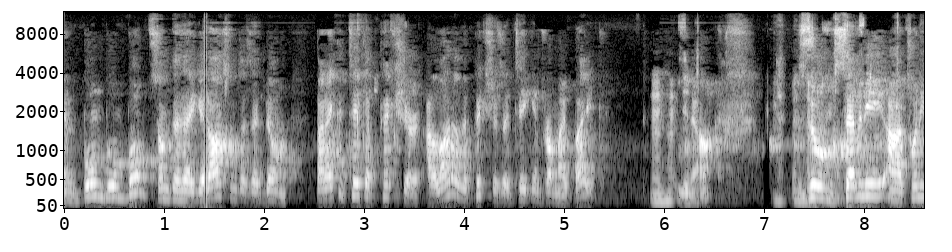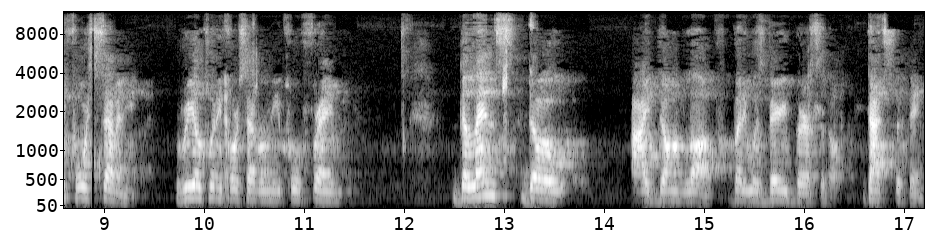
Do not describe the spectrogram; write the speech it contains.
and boom, boom, boom. Sometimes I get off, sometimes I don't. But I could take a picture. A lot of the pictures are taken from my bike, mm -hmm. you know. Zoom 70, uh, 2470, real 2470 full frame. The lens, though, I don't love, but it was very versatile. That's the thing.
